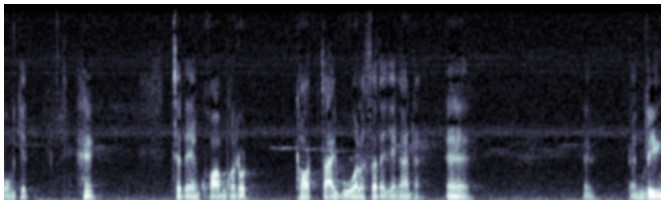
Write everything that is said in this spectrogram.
คงจะแสดงความกระรดถอดสายบัวลักษณะอย่างนั้นเออทั้งลิง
